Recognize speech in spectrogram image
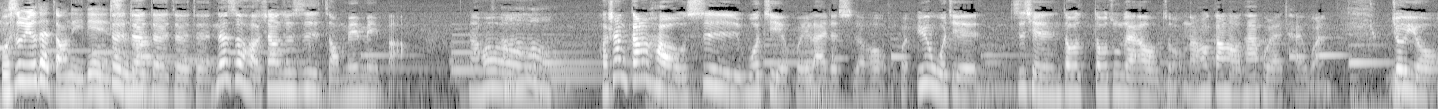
我是不是又在找你练一次？对对对对对，那时候好像就是找妹妹吧，然后、哦好像刚好是我姐回来的时候，回因为我姐之前都都住在澳洲，然后刚好她回来台湾，就有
